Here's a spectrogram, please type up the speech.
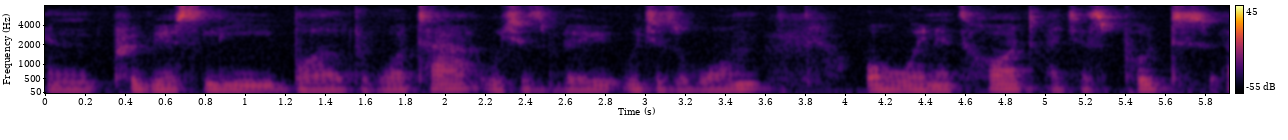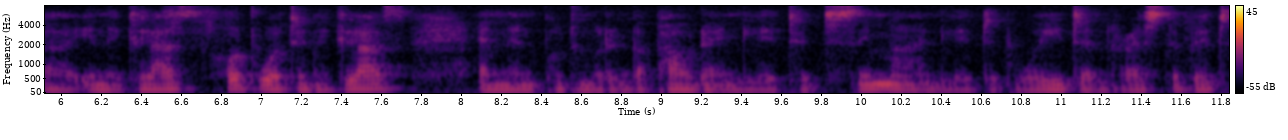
in previously boiled water which is very which is warm. Or when it's hot i just put uh, in a glass hot water in a glass and then put moringa powder and let it simmer and let it wait and rest a bit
